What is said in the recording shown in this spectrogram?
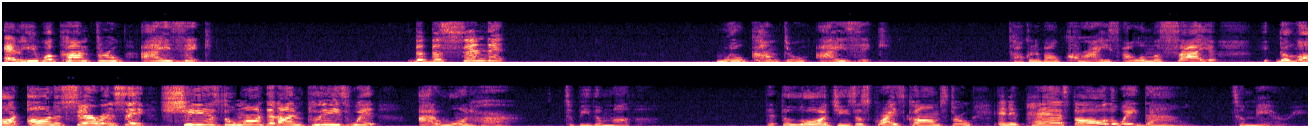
And he will come through Isaac, the descendant will come through Isaac. Talking about Christ, our Messiah. The Lord honors Sarah and say, she is the one that I'm pleased with. I want her to be the mother. That the Lord Jesus Christ comes through and it passed all the way down to Mary.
